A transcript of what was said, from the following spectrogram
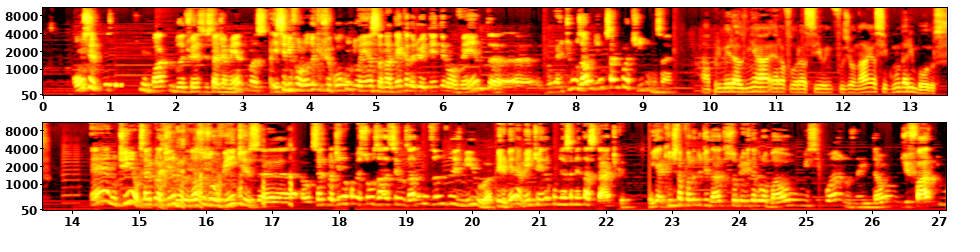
com certeza um impacto da diferença de estadiamento, mas esse linfonodo que ficou com doença na década de 80 e 90, eh, a gente não usava nenhum platina nessa época. A primeira linha era fluoracil infusional e a segunda era em bolos. É, não tinha. Oxaliplatina, para os nossos ouvintes, uh, a oxaliplatina começou a, usar, a ser usada nos anos 2000, primeiramente ainda com doença metastática. E aqui a gente está falando de dados sobre vida global em 5 anos, né? Então, de fato,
